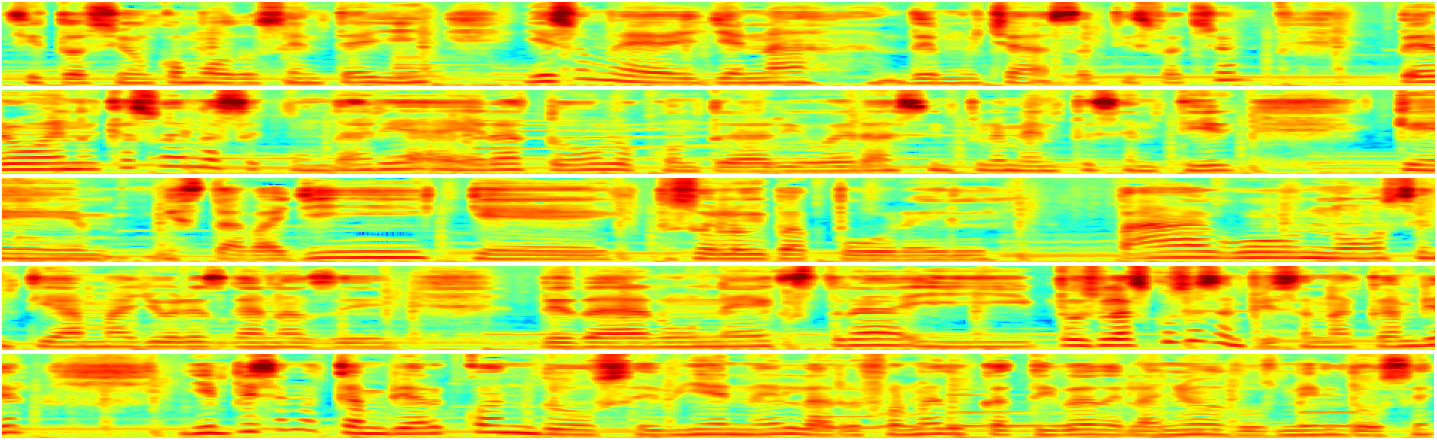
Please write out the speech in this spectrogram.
situación como docente allí y eso me llena de mucha satisfacción. Pero en el caso de la secundaria era todo lo contrario, era simplemente sentir que estaba allí, que pues, solo iba por el pago, no sentía mayores ganas de, dar un extra y pues las cosas empiezan a cambiar. Y empiezan a cambiar cuando se viene la reforma educativa del año 2012,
